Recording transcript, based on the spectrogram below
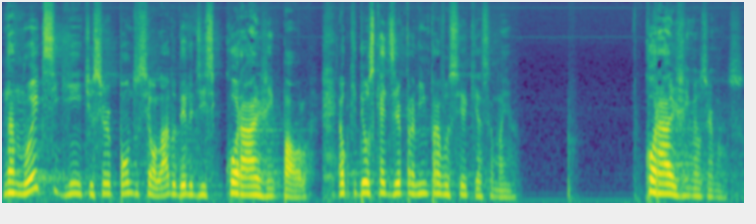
Na noite seguinte, o Senhor pondo-se ao lado dele disse: Coragem, Paulo. É o que Deus quer dizer para mim e para você aqui essa manhã. Coragem, meus irmãos.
